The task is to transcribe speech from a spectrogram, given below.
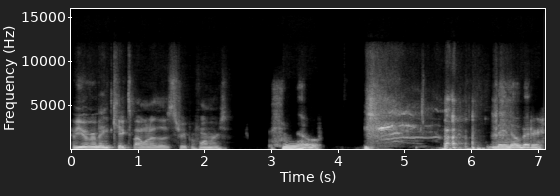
Have you ever been kicked by one of those street performers? no, they know better.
